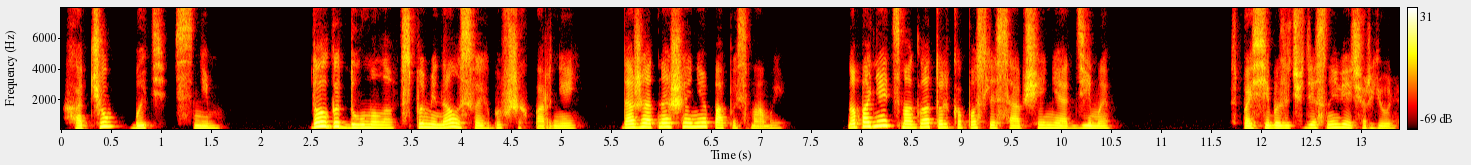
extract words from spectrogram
«хочу быть с ним»? Долго думала, вспоминала своих бывших парней, даже отношения папы с мамой. Но понять смогла только после сообщения от Димы. Спасибо за чудесный вечер, Юль.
